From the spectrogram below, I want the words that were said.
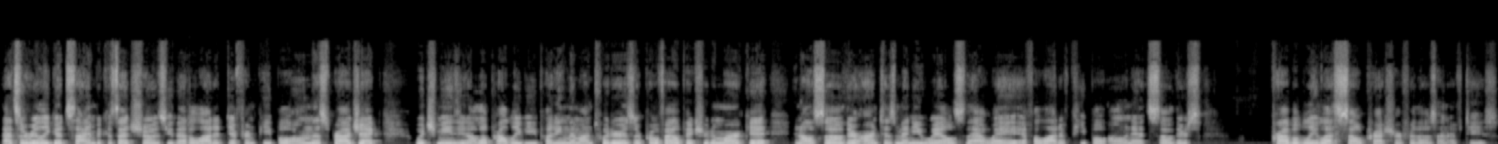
that's a really good sign because that shows you that a lot of different people own this project, which means, you know, mm-hmm. they'll probably be putting them on Twitter as their profile picture to market. And also, there aren't as many whales that way if a lot of people own it. So there's probably less sell pressure for those NFTs.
